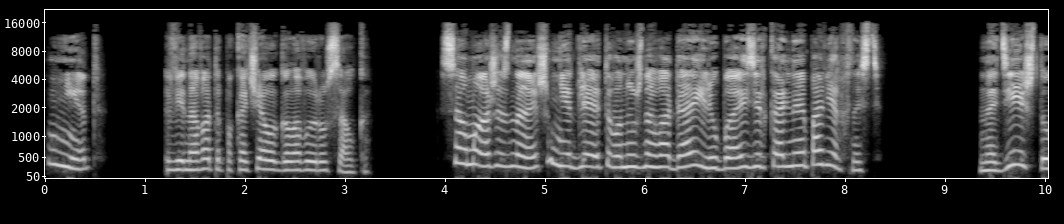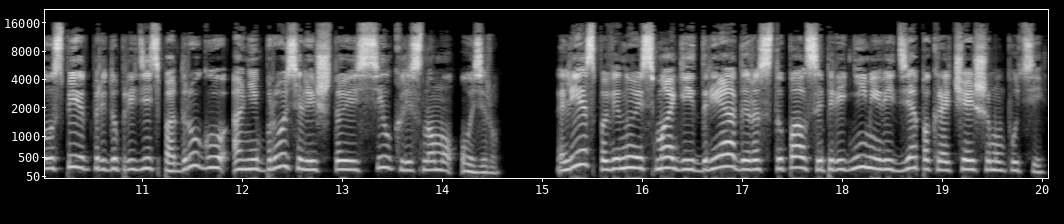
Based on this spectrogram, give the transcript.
Нет. Виновато покачала головой русалка. Сама же знаешь, мне для этого нужна вода и любая зеркальная поверхность. Надеясь, что успеют предупредить подругу, они бросились, что из сил, к лесному озеру. Лес, повинуясь магии дриады, расступался перед ними, ведя по кратчайшему пути.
